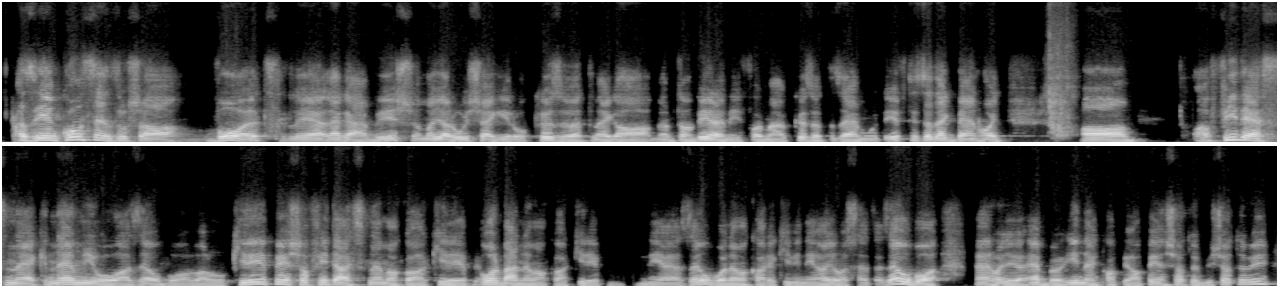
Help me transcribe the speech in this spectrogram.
Az ilyen konszenzusa volt legalábbis a magyar újságírók között, meg a nem tudom, véleményformálók között az elmúlt évtizedekben, hogy a a Fidesznek nem jó az EU-ból való kilépés, a Fidesz nem akar kilépni, Orbán nem akar kilépni az EU-ból, nem akarja kivinni Magyarországot az EU-ból, mert hogy ebből innen kapja a pénzt, stb. stb.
